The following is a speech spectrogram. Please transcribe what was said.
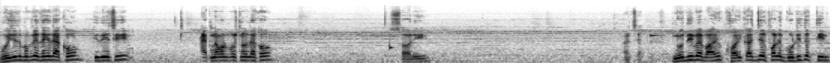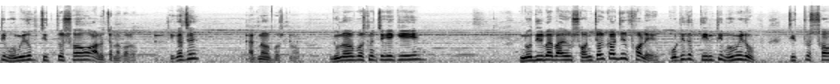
বহিজাত প্রক্রিয়া থেকে দেখো, কি দিয়েছি? এক নম্বর প্রশ্ন দেখো। সরি আচ্ছা নদী বা বায়ু ক্ষয়কার্যের ফলে গঠিত তিনটি ভূমিরূপ চিত্রসহ আলোচনা করো, ঠিক আছে? এক নম্বর প্রশ্ন। দু নম্বর প্রশ্ন হচ্ছে কি কি? নদীর বা বায়ুর সঞ্চয় কার্যের ফলে গঠিত তিনটি ভূমিরূপ চিত্রসহ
